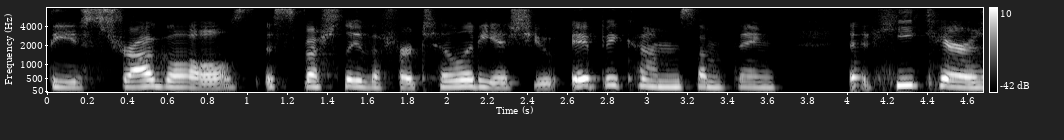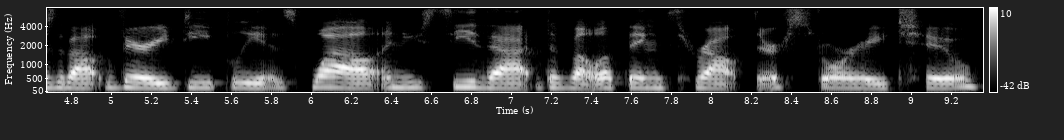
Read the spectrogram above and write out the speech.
these struggles especially the fertility issue it becomes something that he cares about very deeply as well. And you see that developing throughout their story too.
